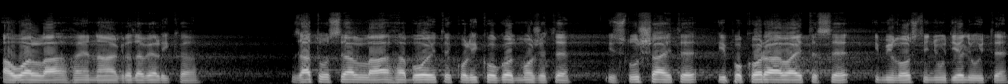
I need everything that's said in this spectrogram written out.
a u Allaha je nagrada velika. Zato se Allaha bojite koliko god možete i slušajte i pokoravajte se i milostinju udjeljujte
